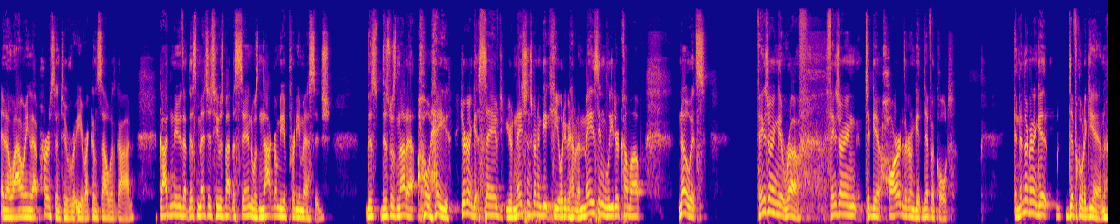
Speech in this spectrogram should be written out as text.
and allowing that person to be reconciled with God. God knew that this message he was about to send was not going to be a pretty message. This, this was not a, oh, hey, you're going to get saved. Your nation's going to get healed. You're going to have an amazing leader come up. No, it's things are going to get rough. Things are going to get hard. They're going to get difficult. And then they're going to get difficult again.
